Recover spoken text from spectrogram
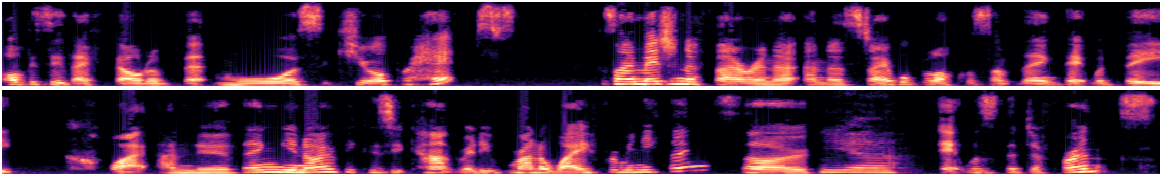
obviously they felt a bit more secure perhaps. Because I imagine if they were in a, in a stable block or something, that would be quite unnerving, you know, because you can't really run away from anything. So yeah, that was the difference.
